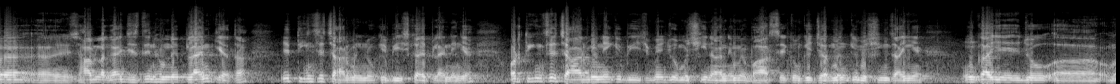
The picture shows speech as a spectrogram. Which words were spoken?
हिसाब लगाएँ जिस दिन हमने प्लान किया था ये तीन से चार महीनों के बीच का ये प्लानिंग है। और तीन से चार महीने के बीच में जो मशीन आने में बाहर से क्योंकि जर्मन की मशीन्स आई हैं उनका ये जो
